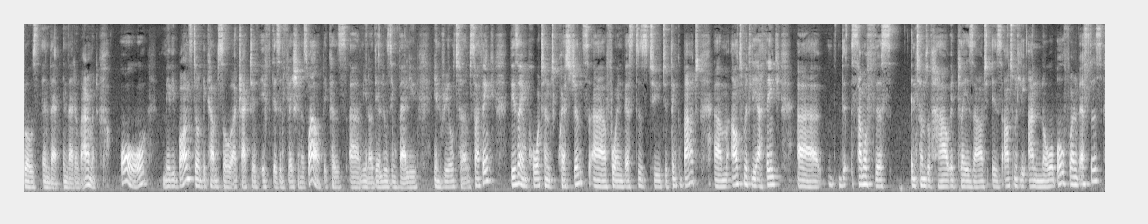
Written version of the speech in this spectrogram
flows in that in that environment. Or maybe bonds don't become so attractive if there's inflation as well because um, you know they're losing value in real terms. So i think these are important questions uh, for investors to to think about. Um, ultimately i think uh, th- some of this in terms of how it plays out is ultimately unknowable for investors.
